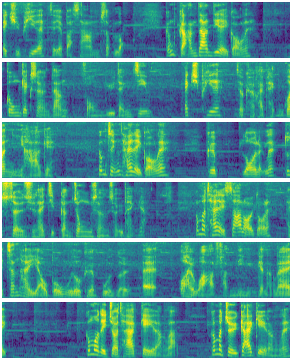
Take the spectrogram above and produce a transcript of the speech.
H.P 咧就一百三十六，咁簡單啲嚟講呢，攻擊上等，防御頂尖，H.P 咧就卻係平均以下嘅。咁整體嚟講呢，佢耐力咧都尚算係接近中上水平嘅。咁啊，睇嚟沙奈朵咧係真係有保護到佢嘅伴侶。誒、呃，我係話訓練員嘅能力。咁我哋再睇下技能啦。咁啊，最佳技能呢，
